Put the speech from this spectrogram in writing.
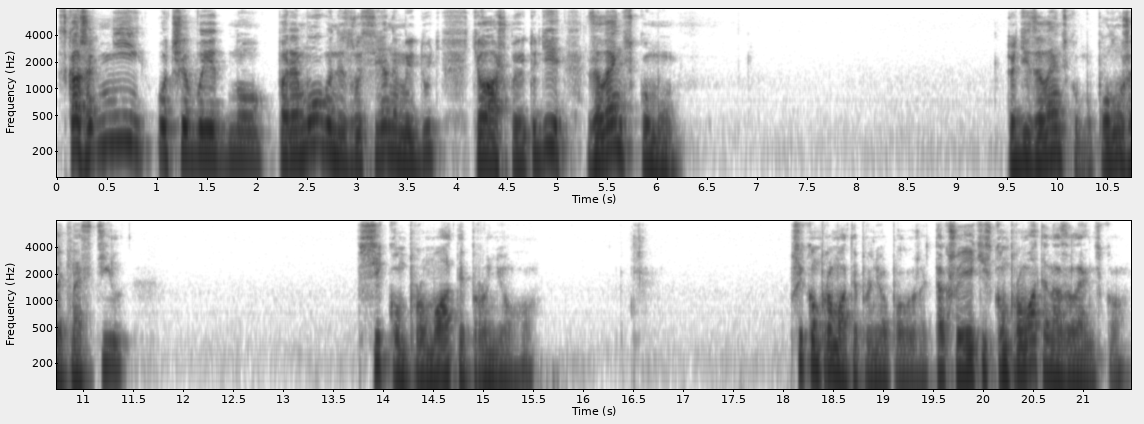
скаже: ні, очевидно, перемовини з росіянами йдуть тяжко. І тоді Зеленському тоді Зеленському положать на стіл всі компромати про нього. Всі компромати про нього положать. Так що є якісь компромати на Зеленського.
